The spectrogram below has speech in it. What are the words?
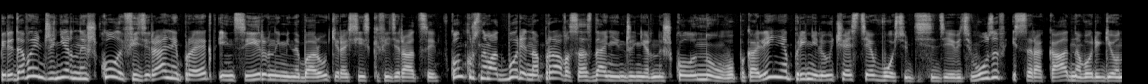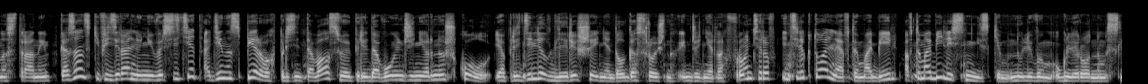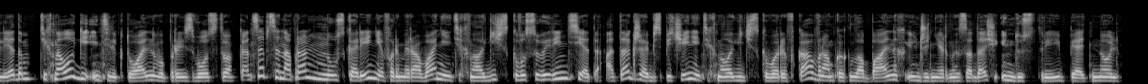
Передовые инженерные школы – федеральный проект, инициированный Минобороки Российской Федерации. В конкурсном отборе на право создания инженерной школы нового поколения приняли участие 89 вузов из 41 региона страны. Казанский федеральный университет один из первых презентовал свою передовую инженерную школу и определил для решения долгосрочных инженерных фронтеров интеллектуальный автомобиль, автомобили с низким нулевым углеродным следом, технологии интеллектуального производства. Концепция направлена на ускорение формирования технологического суверенитета, а также обеспечение технологического технологического рывка в рамках глобальных инженерных задач индустрии 5.0.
